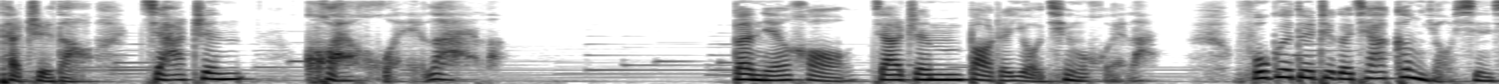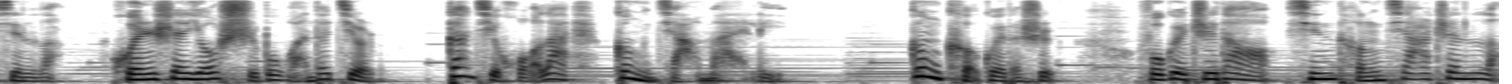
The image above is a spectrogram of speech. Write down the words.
他知道家珍快回来了。半年后，家珍抱着有庆回来，福贵对这个家更有信心了，浑身有使不完的劲儿。干起活来更加卖力，更可贵的是，福贵知道心疼家珍了，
